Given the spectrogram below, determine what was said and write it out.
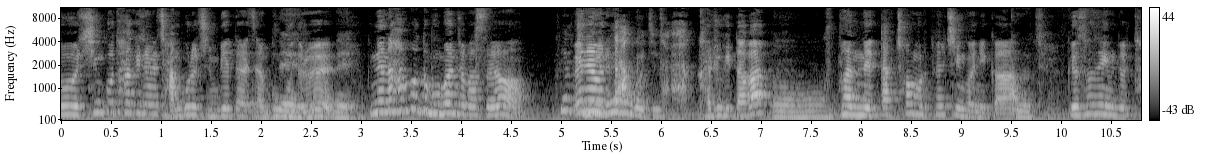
그 신고 하기 전에 장구를 준비했다 했잖아 무구들을 네, 네. 근데 난 한 번도 못 만져봤어요 그냥 왜냐면 딱, 거지. 딱 가지고 있다가 어. 구판에 딱 처음으로 펼친 거니까 그렇죠. 그래서 선생님들 다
